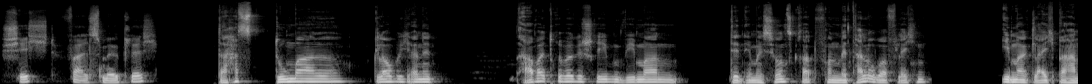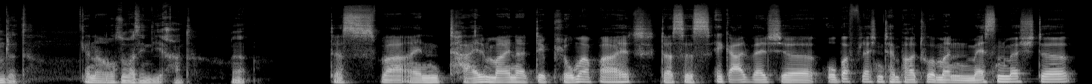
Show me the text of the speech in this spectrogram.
Schicht, falls möglich. Da hast du mal, glaube ich, eine Arbeit drüber geschrieben, wie man den Emissionsgrad von Metalloberflächen immer gleich behandelt. Genau. Sowas in die Art. Ja. Das war ein Teil meiner Diplomarbeit, dass es, egal welche Oberflächentemperatur man messen möchte,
